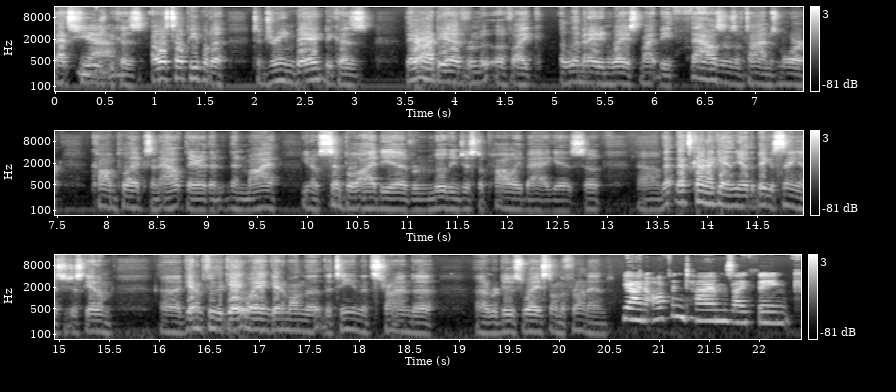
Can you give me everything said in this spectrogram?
that's huge yeah. because I always tell people to to dream big because their idea of remo- of like eliminating waste might be thousands of times more complex and out there than, than my you know simple idea of removing just a poly bag is. So um, that, that's kind of again you know the biggest thing is to just get them uh, get them through the gateway and get them on the, the team that's trying to uh, reduce waste on the front end. Yeah, and oftentimes I think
